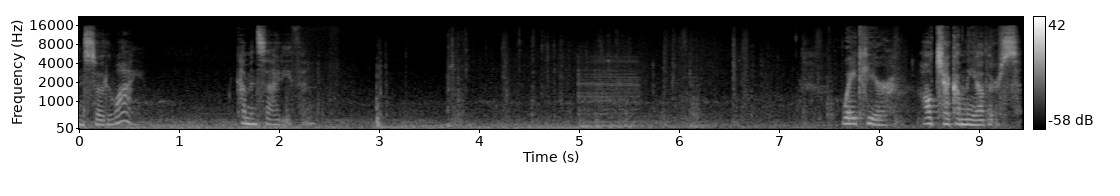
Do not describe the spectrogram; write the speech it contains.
then so do I. Come inside, Ethan. Wait here. I'll check on the others.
